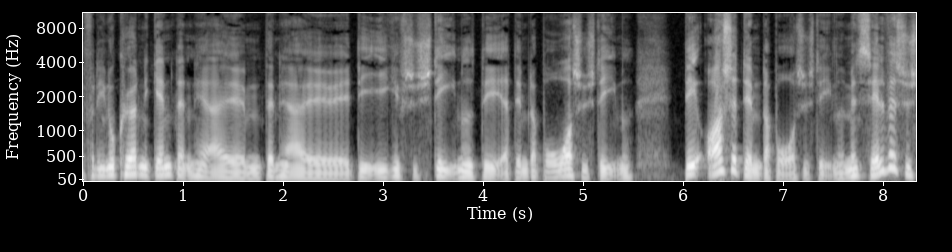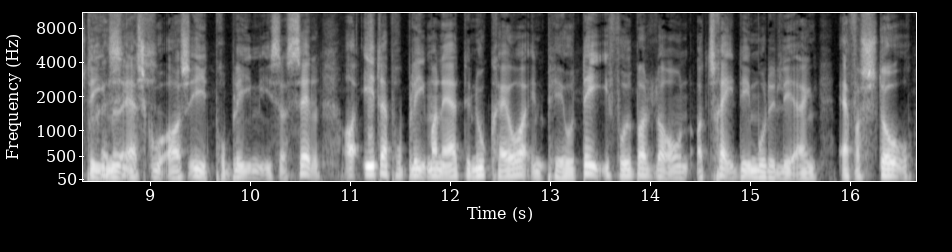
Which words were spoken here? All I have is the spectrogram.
fordi nu kører den igen, den her, øh, den her øh, det er ikke systemet, det er dem, der bruger systemet. Det er også dem, der bruger systemet, men selve systemet Præcis. er sgu også et problem i sig selv, og et af problemerne er, at det nu kræver en Ph.D. i fodboldloven og 3D-modellering at forstå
